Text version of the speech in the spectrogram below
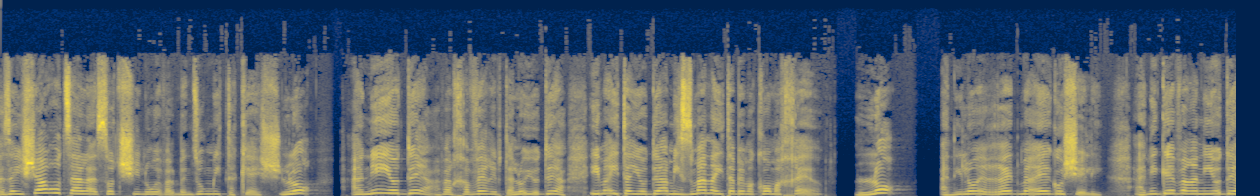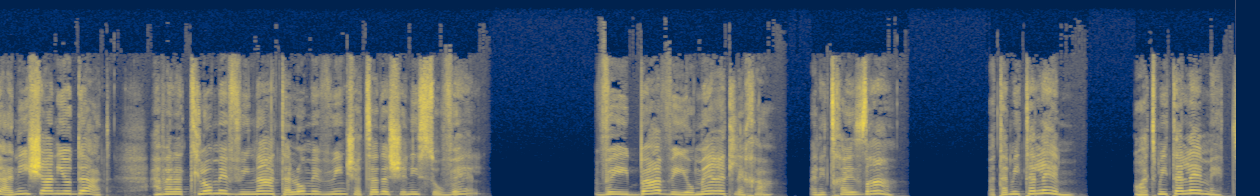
אז האישה רוצה לעשות שינוי, אבל בן זוג מתעקש. לא, אני יודע, אבל חבר, אם אתה לא יודע, אם היית יודע, מזמן היית במקום אחר. לא, אני לא ארד מהאגו שלי. אני גבר, אני יודע, אני אישה, אני יודעת. אבל את לא מבינה, אתה לא מבין שהצד השני סובל. והיא באה והיא אומרת לך, אני צריכה עזרה. אתה מתעלם, או את מתעלמת.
